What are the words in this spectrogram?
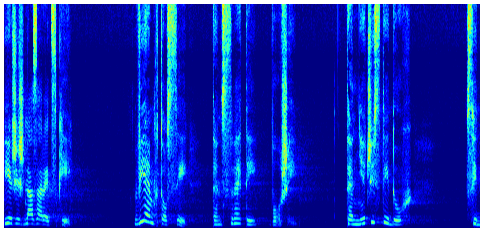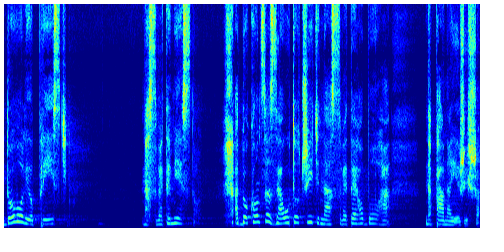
Ježiš Nazarecký? Viem, kto si, ten svetý Boží. Ten nečistý duch si dovolil prísť na sveté miesto. A dokonca zautočiť na svetého Boha, na pána Ježiša.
